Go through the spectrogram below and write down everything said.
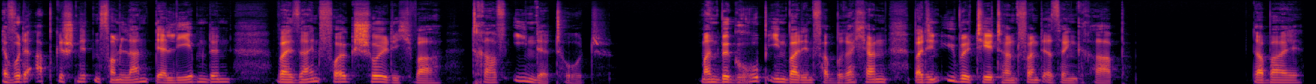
Er wurde abgeschnitten vom Land der Lebenden, weil sein Volk schuldig war, traf ihn der Tod. Man begrub ihn bei den Verbrechern, bei den Übeltätern fand er sein Grab. Dabei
